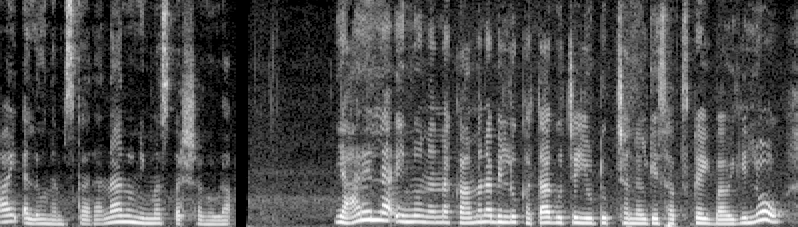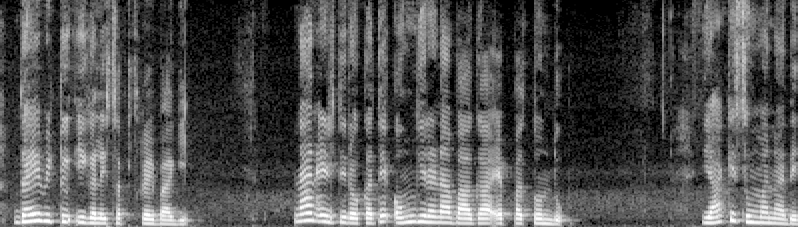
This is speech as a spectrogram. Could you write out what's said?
ಹಾಯ್ ಅಲೋ ನಮಸ್ಕಾರ. ನಾನು ನಿಮ್ಮ ಸ್ಪರ್ಶಗೌಡ. ಯಾರೆಲ್ಲ ಇನ್ನೂ ನನ್ನ ಕಾಮನಬಿಲ್ಲು ಕಥಾಗುಚ್ಚ ಯೂಟ್ಯೂಬ್ ಚಾನಲ್ಗೆ ಸಬ್ಸ್ಕ್ರೈಬ್ ಆಗಿಲ್ಲೋ, ದಯವಿಟ್ಟು ಈಗಲೇ ಸಬ್ಸ್ಕ್ರೈಬ್ ಆಗಿ. ನಾನು ಹೇಳ್ತಿರೋ ಕತೆ ಒಂಗಿರಣ ಭಾಗ ಎಪ್ಪತ್ತೊಂದು. ಯಾಕೆ ಸುಮ್ಮನಾದೆ?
